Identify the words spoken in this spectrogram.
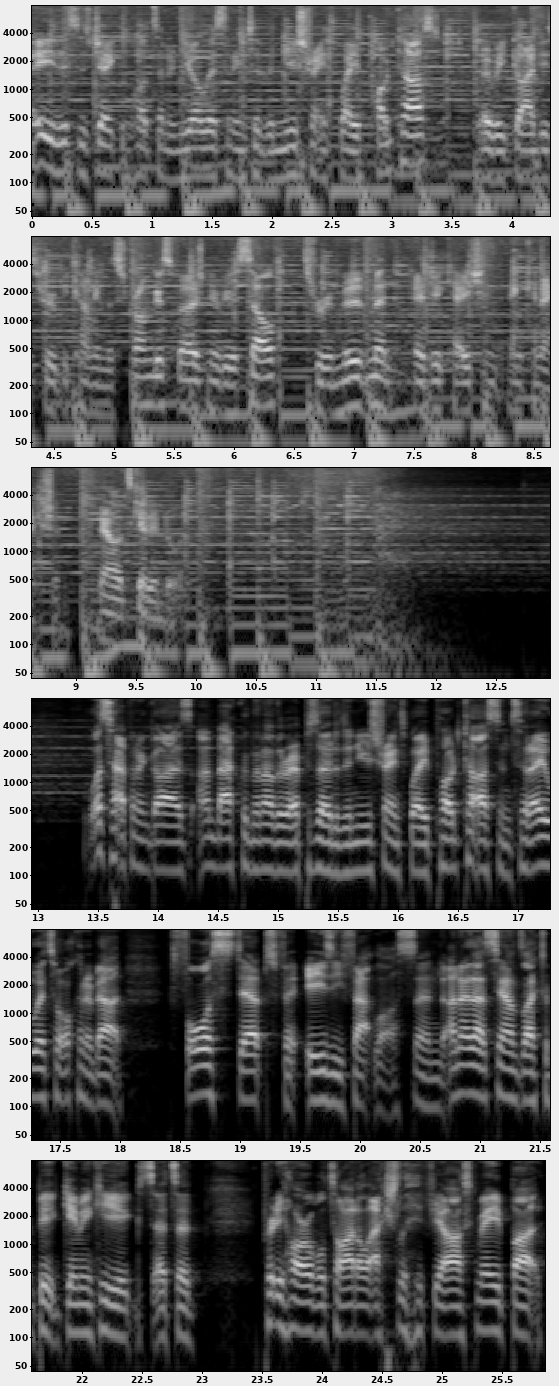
Hey, this is Jacob Hodson, and you're listening to the New Strength Way podcast, where we guide you through becoming the strongest version of yourself through movement, education, and connection. Now, let's get into it. What's happening, guys? I'm back with another episode of the New Strength Way podcast, and today we're talking about four steps for easy fat loss. And I know that sounds like a bit gimmicky, it's, it's a pretty horrible title, actually, if you ask me, but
